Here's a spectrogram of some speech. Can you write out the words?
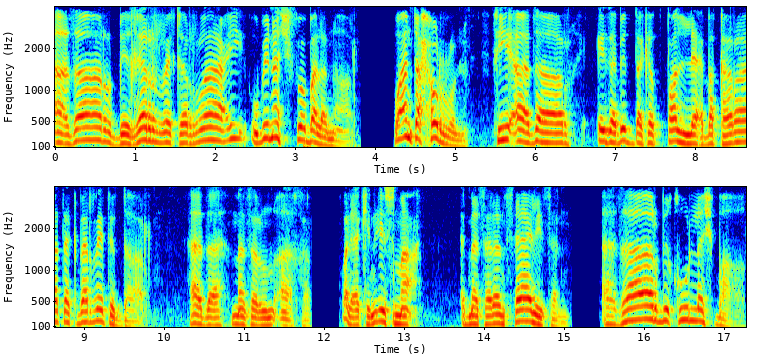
آذار بغرق الراعي وبنشفه بلا نار. وأنت حر في آذار إذا بدك تطلع بقراتك بريت الدار. هذا مثل آخر. ولكن اسمع مثلا ثالثا. آذار بيقول لشباط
